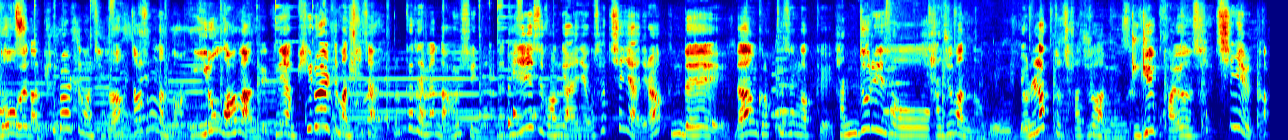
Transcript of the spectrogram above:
너왜 나 필요할 때만 찾아? 짜증난다. 이런 거 하면 안 돼. 그냥 필요할 때만 찾아야 돼. 그렇게 되면 남을 수 있는데 비즈니스 관계 아니냐고 사친이 아니라? 근데 난 그렇게 생각해. 단둘이서 자주 만나고 연락도 자주 하면 그게 과연 사친일까?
